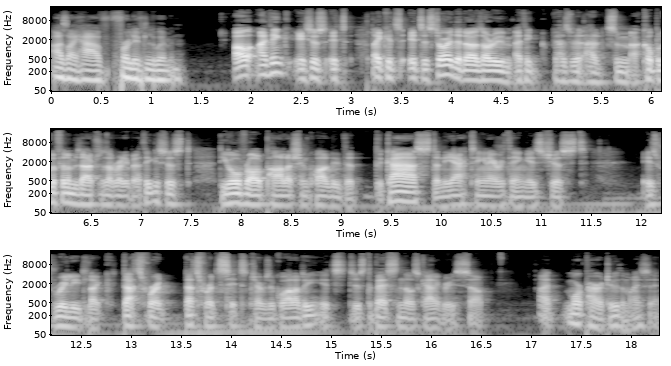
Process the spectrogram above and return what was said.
as I have for Little Women. Oh, I think it's just it's like it's it's a story that has already I think has had some a couple of film adaptations already, but I think it's just the overall polish and quality that the cast and the acting and everything is just is really like that's where it, that's where it sits in terms of quality. It's just the best in those categories. So, I, more power to them, I say.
